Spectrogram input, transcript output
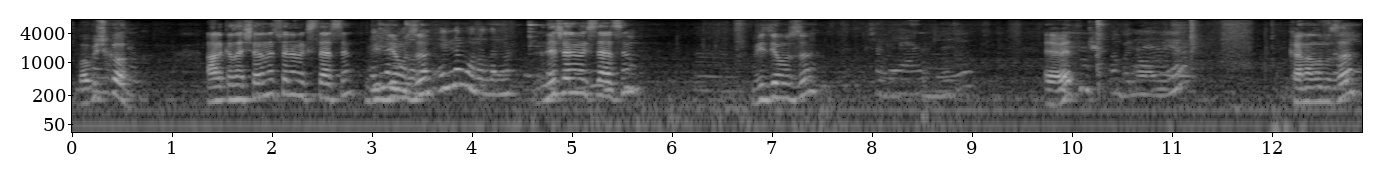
Babişko, arkadaşlara ne söylemek istersin? Videomuzu. Eline mi oralarını? Ne söylemek istersin? Videomuzu. Evet. Abone olmayı. Kanalımıza.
